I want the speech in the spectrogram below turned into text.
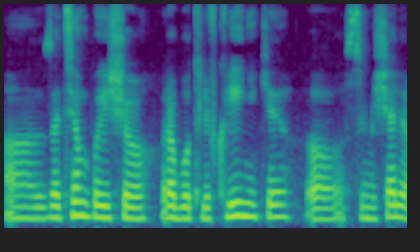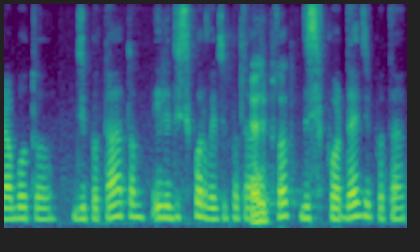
А затем вы еще работали в клинике, а, совмещали работу депутатом. Или до сих пор вы депутат? Я депутат? До сих пор, да, депутат.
